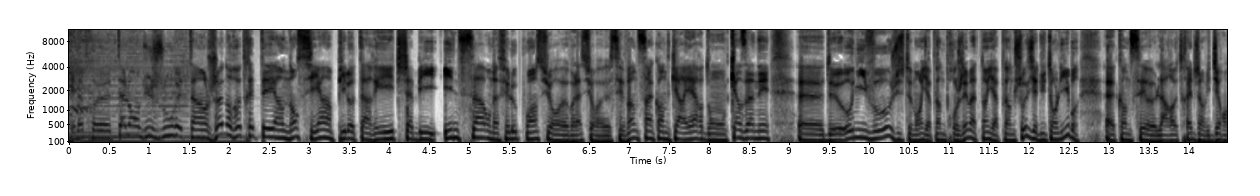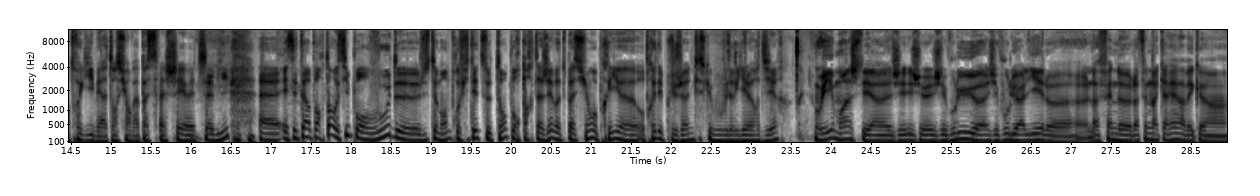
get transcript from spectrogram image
Et notre talent du jour est un jeune retraité, un ancien pilotari, Chabi Insa. On a fait le point sur euh, voilà sur euh, ses 25 ans de carrière, dont 15 années euh, de haut niveau. Justement, il y a plein de projets maintenant, il y a plein de choses, il y a du temps libre quand c'est la retraite. J'ai envie de dire entre guillemets. Attention, on va pas se fâcher, Chabi. et c'était important aussi pour vous de justement de profiter de ce temps pour partager votre passion auprès auprès des plus jeunes. Qu'est-ce que vous voudriez leur dire? Oui, moi j'ai voulu j'ai voulu allier le, la fin de la fin de ma carrière avec un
